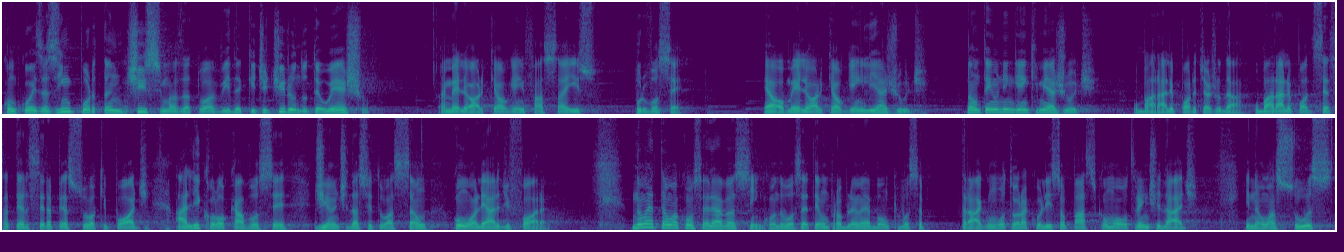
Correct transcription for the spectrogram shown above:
com coisas importantíssimas da tua vida que te tiram do teu eixo, é melhor que alguém faça isso por você. É melhor que alguém lhe ajude. Não tenho ninguém que me ajude. O baralho pode te ajudar. O baralho pode ser essa terceira pessoa que pode ali colocar você diante da situação com o um olhar de fora. Não é tão aconselhável assim. Quando você tem um problema, é bom que você traga um outro oraculista ou passe com uma outra entidade, e não as suas,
